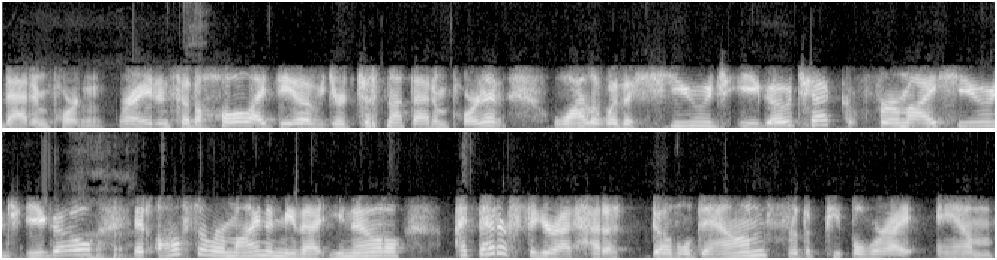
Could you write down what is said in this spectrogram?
that important, right? And so the whole idea of you're just not that important, while it was a huge ego check for my huge ego, it also reminded me that, you know, I better figure out how to double down for the people where I am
